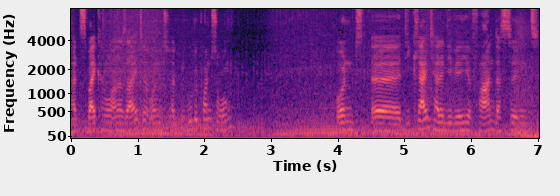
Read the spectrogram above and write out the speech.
Hat zwei Kanonen an der Seite und hat eine gute Panzerung. Und äh, die Kleinteile, die wir hier fahren, das sind...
